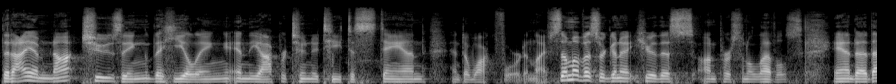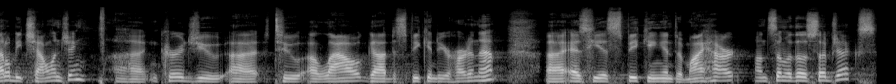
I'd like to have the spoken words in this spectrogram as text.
That I am not choosing the healing and the opportunity to stand and to walk forward in life. Some of us are going to hear this on personal levels, and uh, that'll be challenging. Uh, encourage you uh, to allow God to speak into your heart in that, uh, as He is speaking into my heart on some of those subjects,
